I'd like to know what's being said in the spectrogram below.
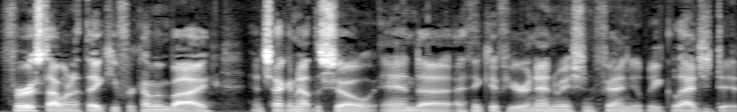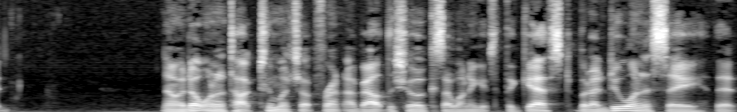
First, I want to thank you for coming by and checking out the show, and uh, I think if you're an animation fan, you'll be glad you did. Now, I don't want to talk too much up front about the show because I want to get to the guest, but I do want to say that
